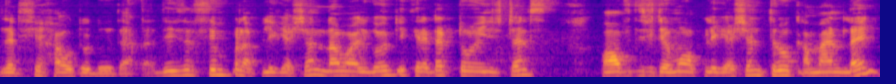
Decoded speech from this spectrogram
Let's see how to do that. This is a simple application. Now I'm going to create a two instance of this demo application through command line.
